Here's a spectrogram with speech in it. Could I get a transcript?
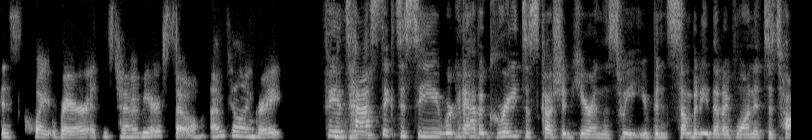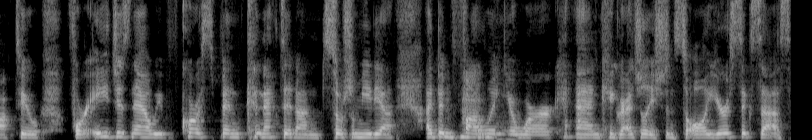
is quite rare at this time of year. So I'm feeling great. Fantastic mm-hmm. to see you. We're going to have a great discussion here in the suite. You've been somebody that I've wanted to talk to for ages now. We've of course been connected on social media. I've been mm-hmm. following your work and congratulations to all your success.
